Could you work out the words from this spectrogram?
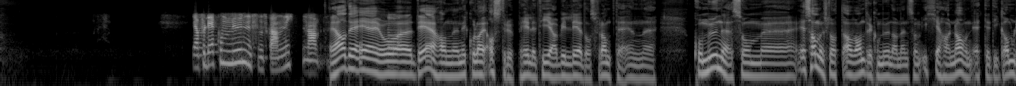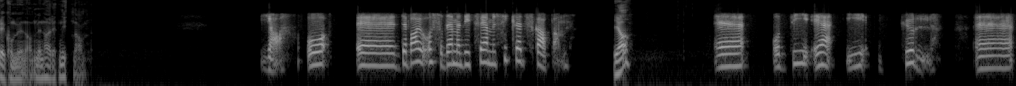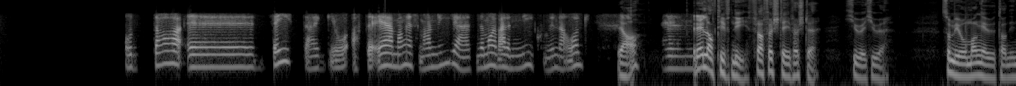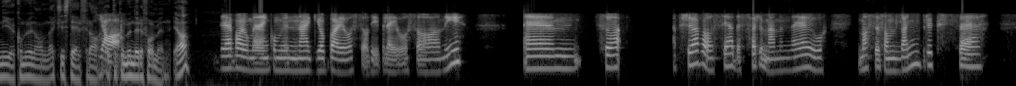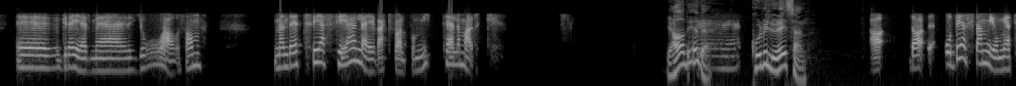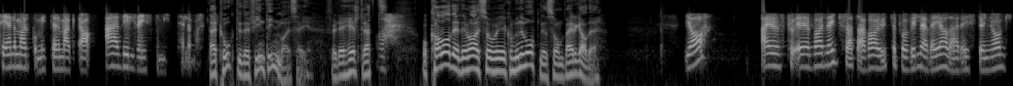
Ja, for det er kommunen som skal ha nytt navn. Ja, det er jo det er han Nikolai Astrup hele tida vil lede oss fram til. En eh, kommune som eh, er sammenslått av andre kommuner, men som ikke har navn etter de gamle kommunene, men har et nytt navn. Ja, og eh, det var jo også det med de tre musikkredskapene. Ja, Eh, og de er i gull. Eh, da eh, vet jeg jo at det er mange som har nye Det må jo være en ny kommune òg. ja. Eh, Relativt ny, fra første i første 2020. Som jo mange ut av de nye kommunene eksisterer fra Ja. etter kommunereformen. Ja, det var jo med den kommunen jeg jobba i også, og de ble jo også ny. Um, så jeg prøver å se det for meg, men det er jo masse sånn landbruksgreier eh, greier med ljåer og sånn. Men det er tre feler i hvert fall på Midt-Telemark. ja det er det. Hvor vil du reise hen? ja, da, og det stemmer jo med Telemark og Midt-Telemark. Ja, jeg vil reise til Midt-Telemark. Der tok du det fint inn, må jeg si. For det er helt rett. Åh. Og hva var det? Det var altså kommunevåpenet som berga det? Ja, jeg eh, var redd for at jeg var ute på ville veier der en stund òg.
